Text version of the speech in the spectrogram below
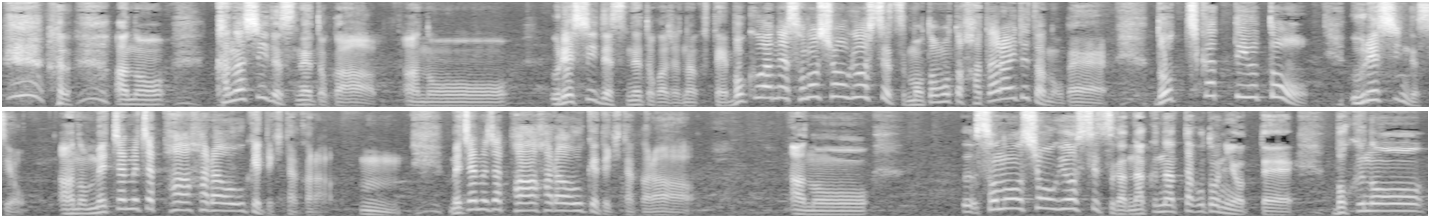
あの、悲しいですねとか、あの、嬉しいですねとかじゃなくて、僕はね、その商業施設もともと働いてたので、どっちかっていうと、嬉しいんですよ。あの、めちゃめちゃパワハラを受けてきたから。うん。めちゃめちゃパワハラを受けてきたから、あの、その商業施設がなくなったことによって、僕の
